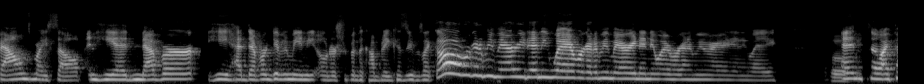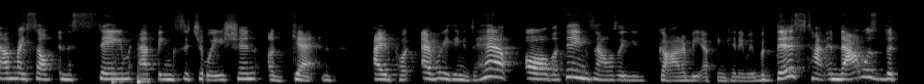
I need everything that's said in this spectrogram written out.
found myself, and he had never, he had never given me any ownership in the company because he was like, "Oh, we're gonna be married anyway. We're gonna be married anyway. We're gonna be married anyway." And so I found myself in the same effing situation again. I had put everything into him, all the things, and I was like, "You gotta be effing kidding me!" But this time, and that was the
